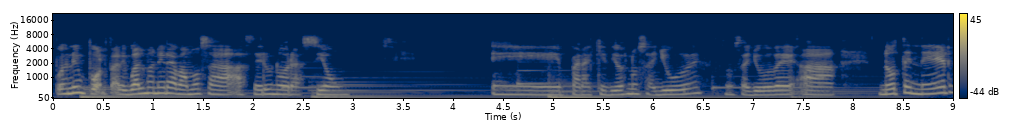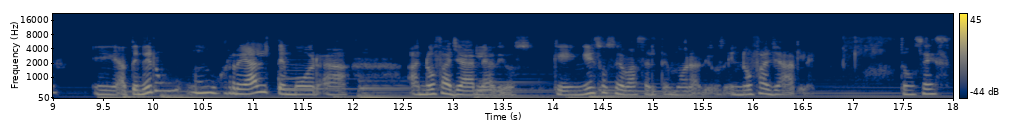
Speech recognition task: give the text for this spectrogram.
pues no importa. De igual manera vamos a hacer una oración eh, para que Dios nos ayude, nos ayude a no tener eh, a tener un, real temor a, no fallarle a Dios, que en eso se basa el temor a Dios, en no fallarle. Entonces,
